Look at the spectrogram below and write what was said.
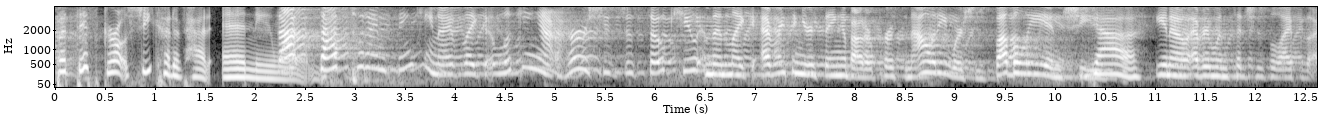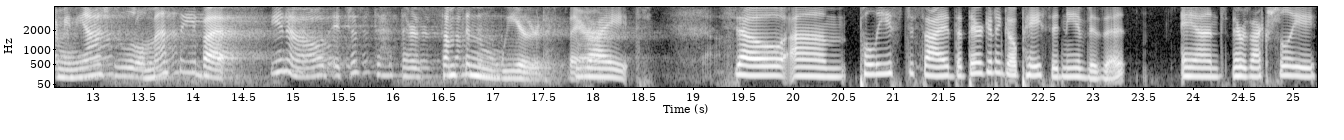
But this girl, she could have had anyone. that that's what I'm thinking. I like looking at her. She's just so cute, and then like everything you're saying about her personality, where she's bubbly and she's, Yeah. you know, everyone said she's the life of. The, I mean, yeah, she's a little messy, but you know, it just there's something weird there. Right. So, um, police decide that they're going to go pay Sidney a visit. And there was actually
